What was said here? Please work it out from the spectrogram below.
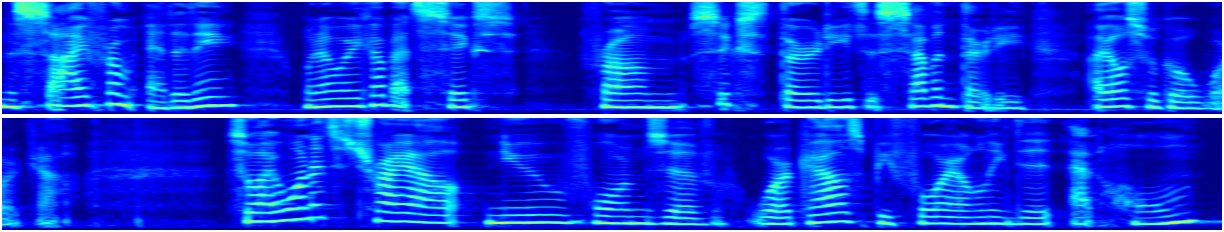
And aside from editing, when I wake up at 6 from 6:30 to 7:30, I also go work out. So I wanted to try out new forms of workouts before I only did at home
